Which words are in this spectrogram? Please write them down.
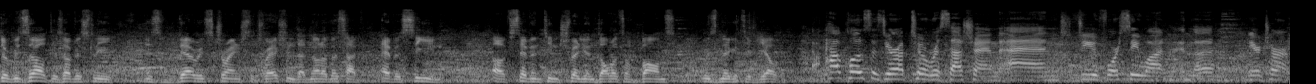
the result is obviously this very strange situation that none of us have ever seen of $17 trillion of bonds with negative yield. How close is Europe to a recession, and do you foresee one in the near term?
